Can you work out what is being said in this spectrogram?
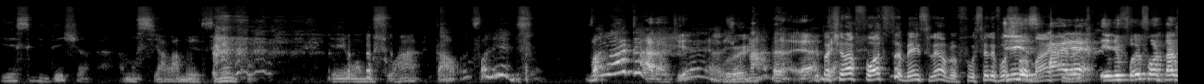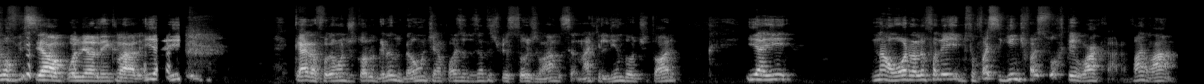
esse me deixa anunciar lá no evento, é, o almoço e tal. Eu falei, Ibson, Vai lá, cara, aqui é foi. jornada. É, e para tirar foto também, se lembra? Você levou Isso, sua máquina. Ah, é. Ele foi fotógrafo oficial, Poliana, hein, claro. E aí, cara, foi um auditório grandão, tinha quase 200 pessoas lá no Senac, lindo auditório. E aí, na hora, eu falei, faz o seguinte, faz sorteio lá, cara, vai lá.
